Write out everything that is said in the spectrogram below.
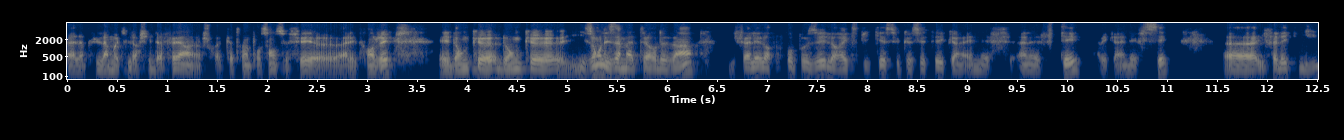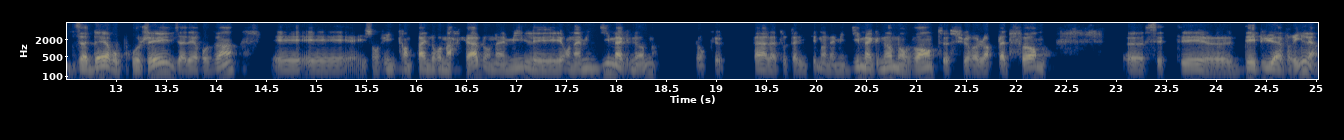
La, plus, la moitié de leur chiffre d'affaires, je crois que 80% se fait à l'étranger. Et donc, donc ils ont les amateurs de vin. Il fallait leur proposer, leur expliquer ce que c'était qu'un NFT avec un NFC. Euh, il fallait qu'ils adhèrent au projet, ils adhèrent au vin, et, ils ont fait une campagne remarquable. On a mis les, on a mis 10 magnums, donc euh, pas la totalité, mais on a mis 10 magnums en vente sur leur plateforme. Euh, c'était début avril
